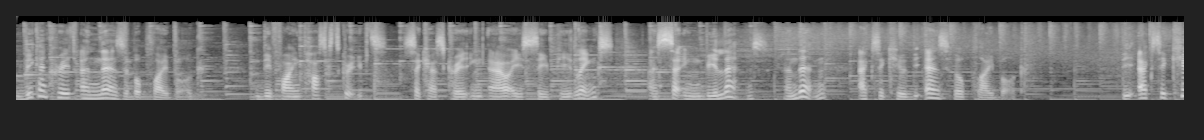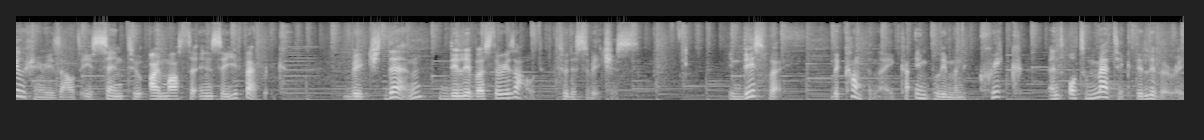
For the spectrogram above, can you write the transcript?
we can create an Ansible playbook, define task scripts, such as creating LACP links and setting VLANs, and then execute the Ansible playbook. The execution result is sent to iMaster NCE Fabric, which then delivers the result to the switches. In this way, the company can implement quick and automatic delivery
